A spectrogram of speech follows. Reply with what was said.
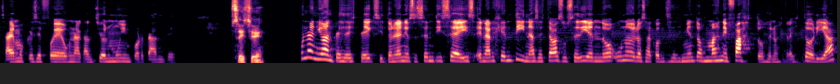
sabemos que esa fue una canción muy importante. Sí, sí. Un año antes de este éxito, en el año 66, en Argentina se estaba sucediendo uno de los acontecimientos más nefastos de nuestra historia,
